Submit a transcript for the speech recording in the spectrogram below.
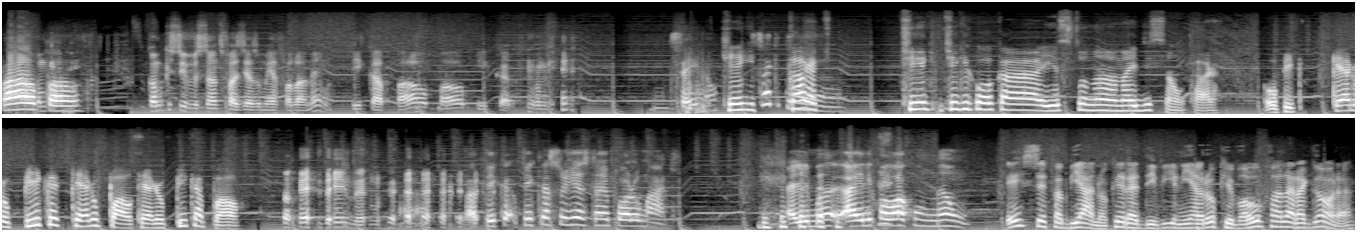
Pau, pau. Como que o Silvio Santos fazia as mulheres falar mesmo? Pica pau, pau, pica. Como que é? Não sei não. Tinha que, Será que tem cara, um... tinha, que- tinha que colocar isso na, na edição, cara. O pica, quero pica, quero pau, quero pica-pau. Tem mesmo. Ah, Fica, fica a sugestão aí pro Arumac. Aí ele, aí ele coloca um não. Esse Fabiano quer adivinhar o que vou falar agora?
